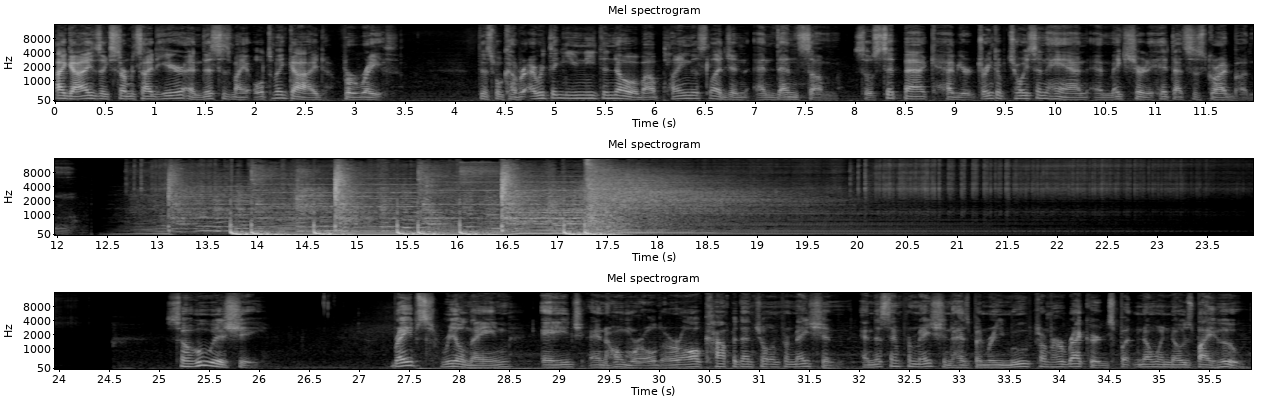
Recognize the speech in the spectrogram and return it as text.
Hi guys, Extermicide here, and this is my ultimate guide for Wraith. This will cover everything you need to know about playing this legend and then some. So sit back, have your drink of choice in hand, and make sure to hit that subscribe button. So who is she? Wraith's real name age, and homeworld are all confidential information, and this information has been removed from her records, but no one knows by who.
